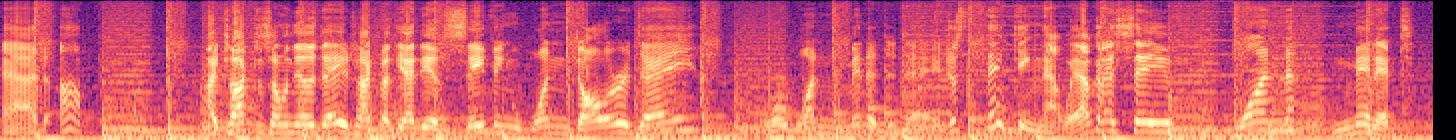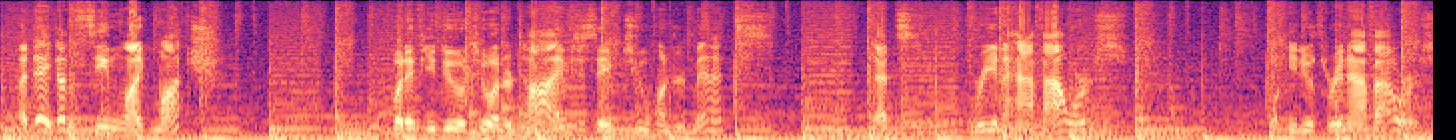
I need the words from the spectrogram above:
add up. I talked to someone the other day who talked about the idea of saving $1 a day or one minute a day. And just thinking that way, how can I save one minute a day? Doesn't seem like much. But if you do it 200 times, you save 200 minutes. That's three and a half hours. What can you do three and a half hours?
